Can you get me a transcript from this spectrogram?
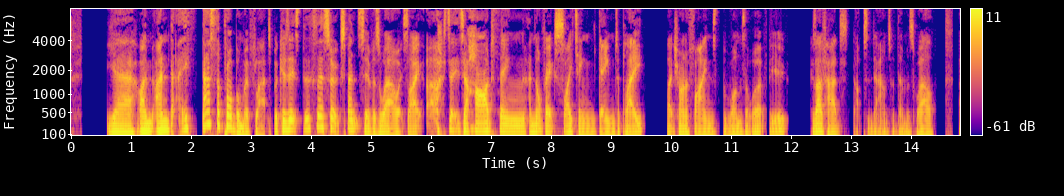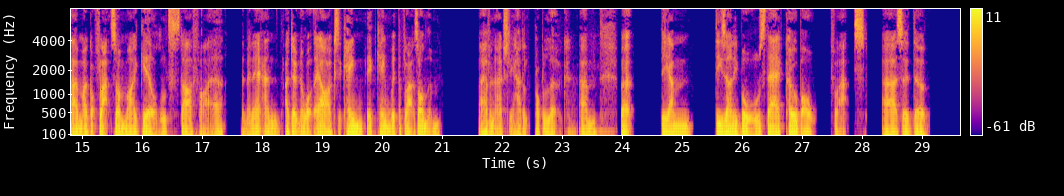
Yeah, I'm, and that's the problem with flats because it's they're so expensive as well. It's like ugh, it's, a, it's a hard thing and not very exciting game to play. Like trying to find the ones that work for you. Because I've had ups and downs with them as well. Um, I've got flats on my guild Starfire the minute, and I don't know what they are because it came it came with the flats on them. I haven't actually had a proper look. Um, but the um these Ernie balls, they're cobalt flats. Uh, so the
